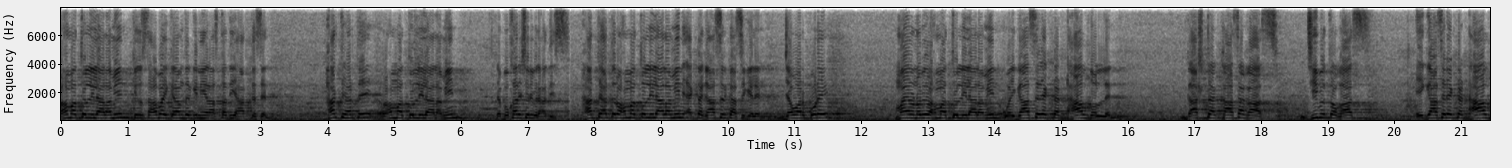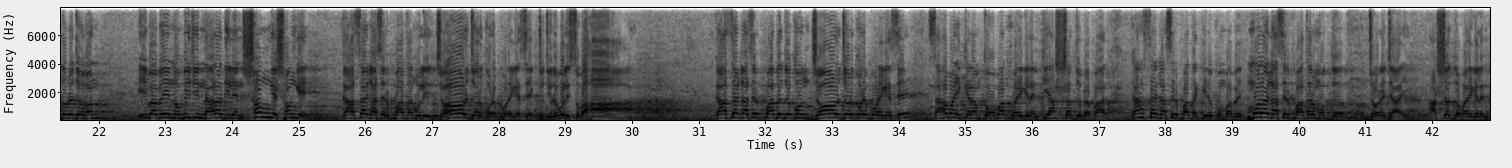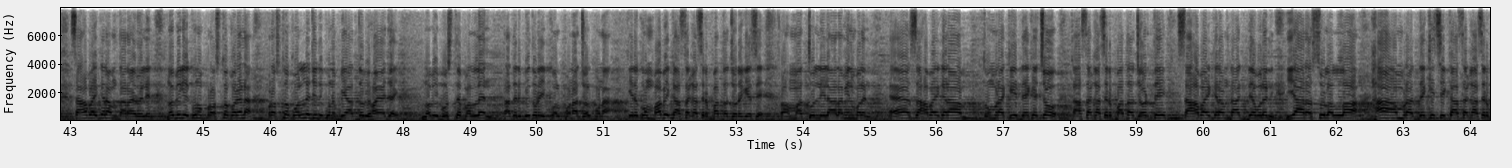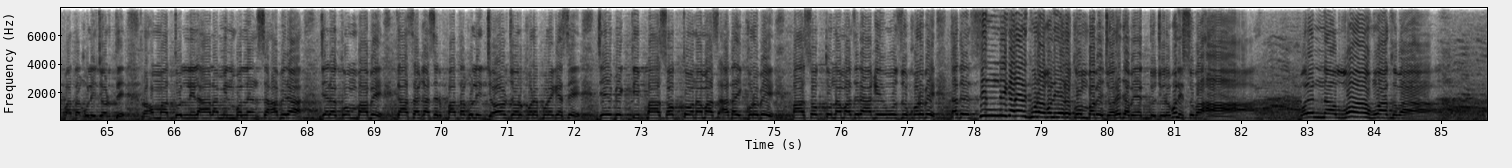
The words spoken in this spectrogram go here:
রহমাতুল্লিল আলমিন কিছু সাহাবাই কেরামদেরকে নিয়ে রাস্তা দিয়ে হাঁটতেছেন। হাঁটতে হাঁটতে রহমাতুল্লিল আলমিন, এটা বুখারি শরীফের হাদিস। হাঁটতে হাঁটতে রহমাতুল্লিল আলমিন একটা গাছের কাছে গেলেন। যাওয়ার পরে মায়ের নবী রহমাতুল্লিল আলমিন ওই গাছের একটা ঢাল ধরলেন। গাছটা কাঁচা গাছ, জীবিত গাছ। এই গাছের একটা ঢাল ধরে যখন এইভাবে নবীজি নাড়া দিলেন, সঙ্গে সঙ্গে কাঁচা গাছের পাতাগুলি জ্বর জ্বর করে পড়ে গেছে, একটু জোরে বলি সুবাহা কাঁচা গাছের পাতা যখন জ্বর জ্বর করে পড়ে গেছে, সাহাবাই কেরাম তো অবাক হয়ে গেলেন, কি আশ্চর্য ব্যাপার। কাঁচা গাছের পাতা কীরকম ভাবে? মরা গাছের পাতার মধ্যে জ্বরে যায়, আশ্চর্য হয়ে গেলেন। সাহাবাই কেরাম দাঁড়ায় রইলেন। নবীকে কোনো প্রশ্ন করে না। প্রশ্ন করলে যদি কোনো বেয়াদবি হয়ে যায়, নবী বুঝতে পারলেন, তাদের ভিতরে এই কল্পনা, জল্পনা কীরকম ভাবে কাঁচা গাছের পাতা জ্বরে গেছে। রহমাতুল্লিল আলমিন বলেন, এ সাহাবাই কেরাম, তোমরা কি দেখেছ? কাঁচা গাছের পাতা জ্বরতে সাহাবাই কেরাম ডাক দিয়ে বলেন ইয়া রাসুল আল্লাহ হ্যাঁ আমরা দেখেছি কাঁচা গাছের পাতাগুলি জ্বরতে রহমাতুল্লিল আলামিন বললেন, সাহাবিরা, যেরকম ভাবে কাঁচা গাছের পাতাগুলি জ্বর জ্বর করে পড়ে গেছে যে ব্যক্তি পাঁচ অক্ত নামাজ আদায় করবে, পাঁচ অক্ত নামাজের আগে উজু করবে, তাদের জিন্দিগারের গুণাগুলি এরকম ভাবে জ্বরে যাবে, একটু জোরে বলি সুবাহা বলেন না, আল্লাহু আকবার।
